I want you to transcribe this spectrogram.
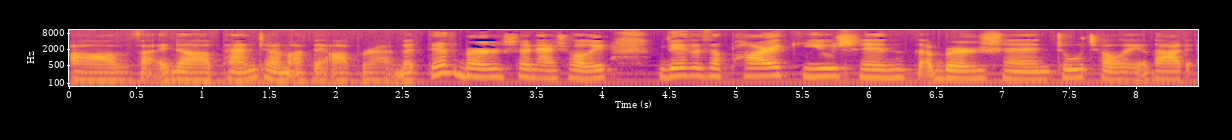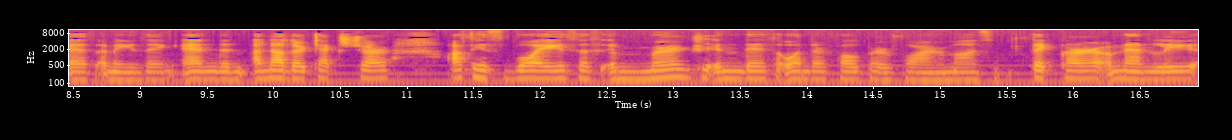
of the Pantom of the opera. But this version, actually, this is a Park Hyoshin's version, totally. That is amazing. And another texture of his voice has emerged in this wonderful performance. Thicker, manly,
